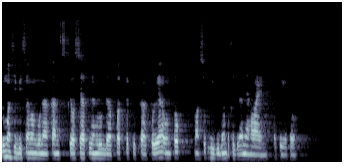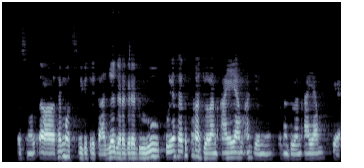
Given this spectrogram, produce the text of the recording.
lo masih bisa menggunakan skill set yang lo dapat ketika kuliah untuk masuk di bidang pekerjaan yang lain seperti itu Terus uh, saya mau sedikit cerita aja, gara-gara dulu kuliah saya tuh pernah jualan ayam aja nih, pernah jualan ayam ya.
